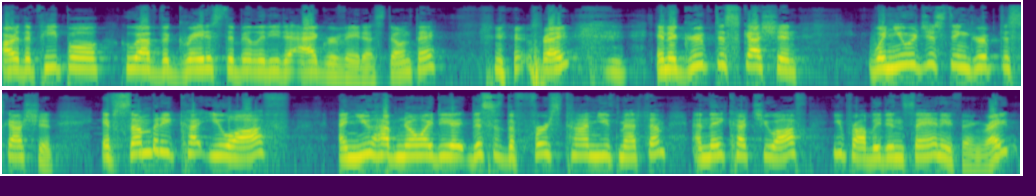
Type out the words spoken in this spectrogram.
are the people who have the greatest ability to aggravate us, don't they? right? In a group discussion, when you were just in group discussion, if somebody cut you off and you have no idea, this is the first time you've met them, and they cut you off, you probably didn't say anything, right?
